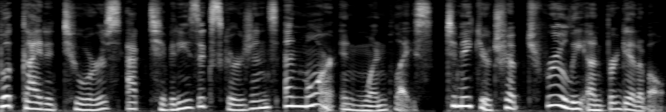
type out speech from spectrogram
Book guided tours, activities, excursions, and more in one place to make your trip truly unforgettable.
